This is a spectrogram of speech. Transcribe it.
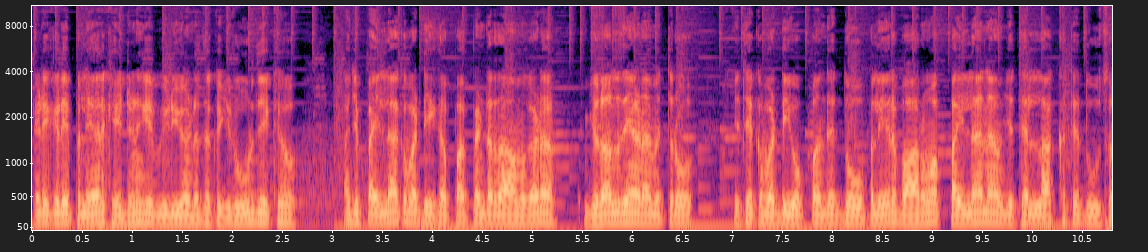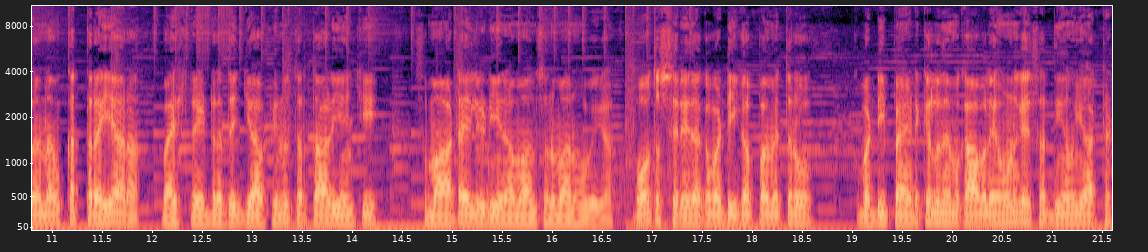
ਕਿਹੜੇ ਕਿਹੜੇ ਪਲੇਅਰ ਖੇਡਣਗੇ ਵੀਡੀਓ ਐਂਡ ਤੱਕ ਜਰੂਰ ਦੇਖਿਓ। ਅੱਜ ਪਹਿਲਾ ਕਬੱਡੀ ਕੱਪ ਆ ਪਿੰਡ ਰਾਮਗੜ੍ਹ, ਜ਼ਿਲ੍ਹਾ ਲੁਧਿਆਣਾ ਮਿੱਤਰੋ। ਜਿੱਥੇ ਕਬੱਡੀ ਓਪਨ ਦੇ ਦੋ ਪਲੇਅਰ ਬਾਹਰੋਂ ਆ। ਪਹਿਲਾ ਨਾਮ ਜਿੱਥੇ ਲੱਖ ਤੇ ਦੂਸਰਾ ਨਾਮ 71000 ਆ। ਬੈਸਟ ਰੇਡਰ ਤੇ ਜਾਫੀ ਨੂੰ 43 ਇੰਚੀ ਸਮਾਰਟ ਐਲਈਡੀ ਨਾਲ ਮਾਨ ਸਨਮਾਨ ਹੋਵੇਗਾ। ਬਹੁਤ ਸਿਰੇ ਦਾ ਕਬੱਡੀ ਕੱਪ ਆ ਮਿੱਤਰੋ। ਕਬੱਡੀ 65 ਕਿਲੋ ਦੇ ਮੁਕਾਬਲੇ ਹੋਣਗੇ। ਸੱਦੀਆਂ ਹੋਈਆਂ 8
